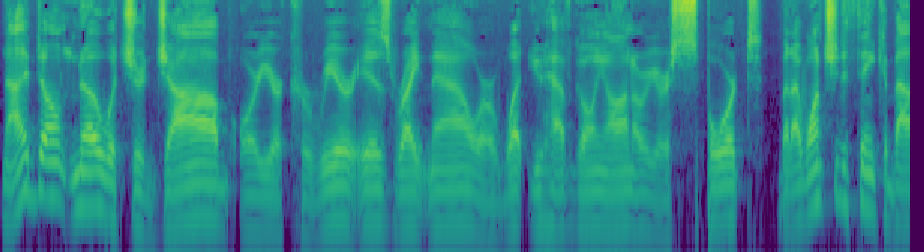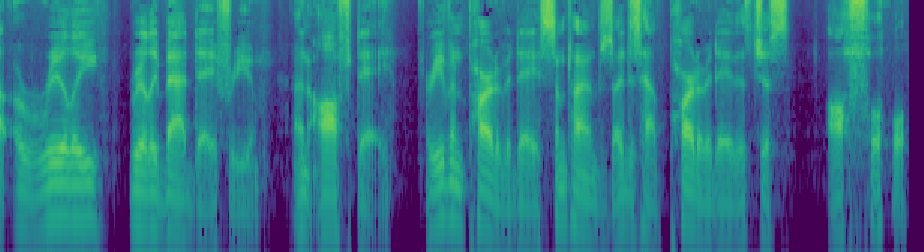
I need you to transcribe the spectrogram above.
Now, I don't know what your job or your career is right now, or what you have going on, or your sport, but I want you to think about a really really bad day for you, an off day, or even part of a day. Sometimes I just have part of a day that's just awful.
